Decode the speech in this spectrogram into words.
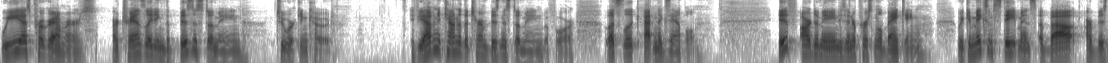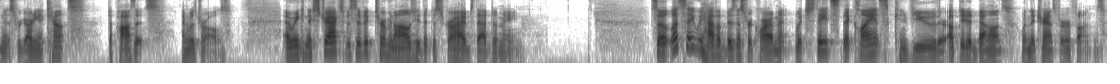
We as programmers are translating the business domain to working code. If you haven't encountered the term business domain before, let's look at an example. If our domain is interpersonal banking, we can make some statements about our business regarding accounts, deposits, and withdrawals. And we can extract specific terminology that describes that domain. So let's say we have a business requirement which states that clients can view their updated balance when they transfer funds.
